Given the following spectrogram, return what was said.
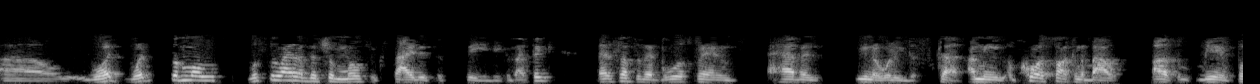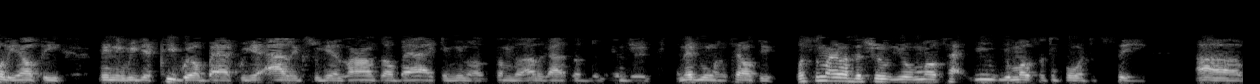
Uh, what, what's the most, what's the lineup that you're most excited to see? Because I think that's something that Bulls fans haven't, you know, really discussed. I mean, of course, talking about us being fully healthy meaning we get P. Will back, we get Alex, we get Lonzo back, and you know some of the other guys that have been injured, and everyone's healthy. What's the lineup that you you're most you you're most looking forward to see? Uh,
